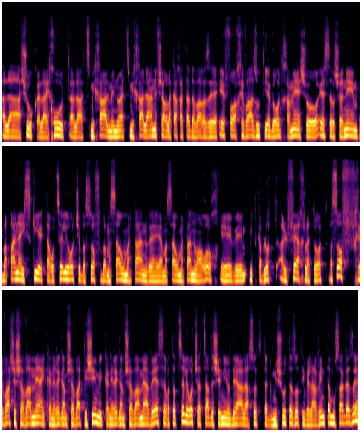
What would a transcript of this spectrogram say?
על השוק על האיכות על הצמיחה על מנועי הצמיחה לאן אפשר לקחת את הדבר הזה איפה החברה הזו תהיה בעוד חמש או עשר שנים. בפן העסקי אתה רוצה לראות שבסוף במשא ומתן והמשא ומתן הוא ארוך אה, ומתקבלות אלפי החלטות בסוף חברה ששווה 100 היא כנראה גם שווה 90 והיא כנראה גם שווה 110 ואתה רוצה לראות שהצד השני יודע לעשות את הגמישות הזאת ולהבין את המושג הזה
